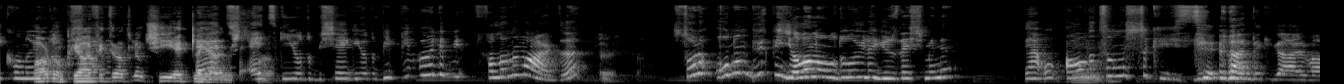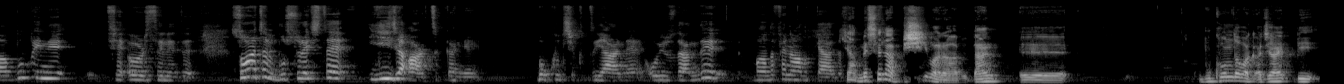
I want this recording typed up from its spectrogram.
ikonuydu. Pardon bir kıyafetini şey. hatırlıyorum. Çiğ etle Evet gelmişti falan. et giyiyordu, bir şey giyiyordu. Bir, bir böyle bir falanı vardı. Evet. Sonra onun büyük bir yalan olduğuyla yüzleşmenin yani o aldatılmışlık hissi bendeki galiba. Bu beni şey örseledi. Sonra tabii bu süreçte iyice artık hani boku çıktı yani. O yüzden de bana da fenalık geldi. Ya mesela bir şey var abi. Ben e, bu konuda bak acayip bir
